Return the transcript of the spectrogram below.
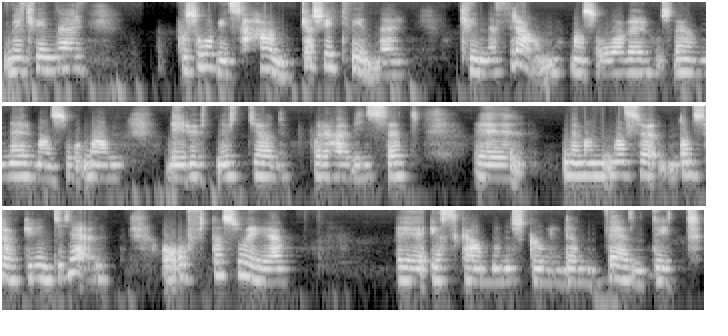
med kvinnor, på så vis hankar sig kvinnor, kvinnor fram. Man sover hos vänner, man, so, man blir utnyttjad på det här viset. Eh, men man, man sö, de söker inte hjälp. Och ofta så är, eh, är skammen och skulden väldigt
